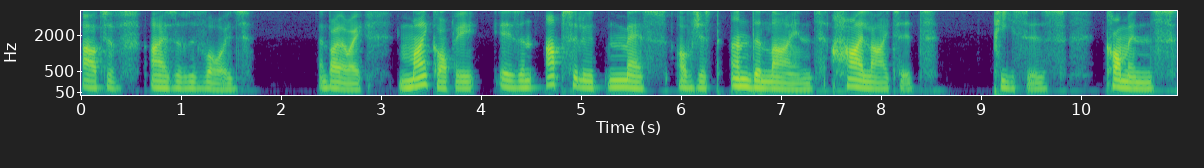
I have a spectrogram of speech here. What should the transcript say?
out of Eyes of the Void. And by the way, my copy is an absolute mess of just underlined, highlighted pieces, comments,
